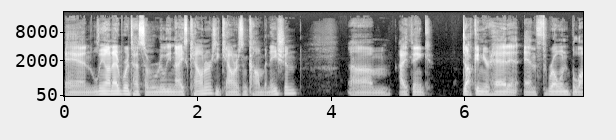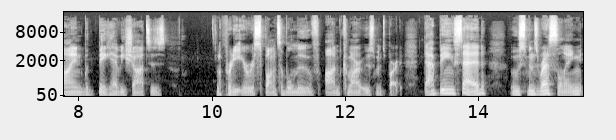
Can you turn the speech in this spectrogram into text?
and Leon Edwards has some really nice counters. He counters in combination. Um I think ducking your head and, and throwing blind with big heavy shots is a pretty irresponsible move on Kamaru Usman's part. That being said, Usman's wrestling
